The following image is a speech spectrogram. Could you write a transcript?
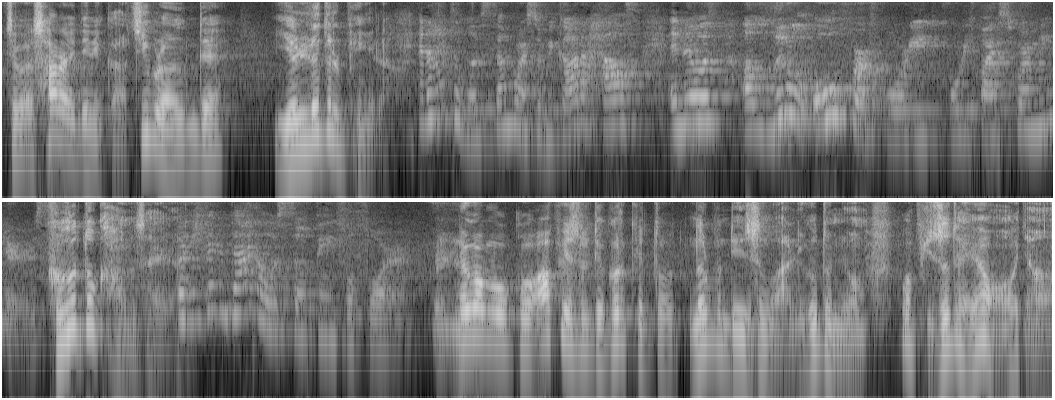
제가 살아야 되니까 집을 얻었는데 18평이라. And I had to live somewhere, so we got a house, and it was a little over 40, 45 square meters. 그것도 감사해요. But even that, I was so thankful for. 내가 뭐 그 앞에 있을 때 그렇게 또 넓은 데 있은 거 아니거든요. 뭐 비슷해요, 그냥.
